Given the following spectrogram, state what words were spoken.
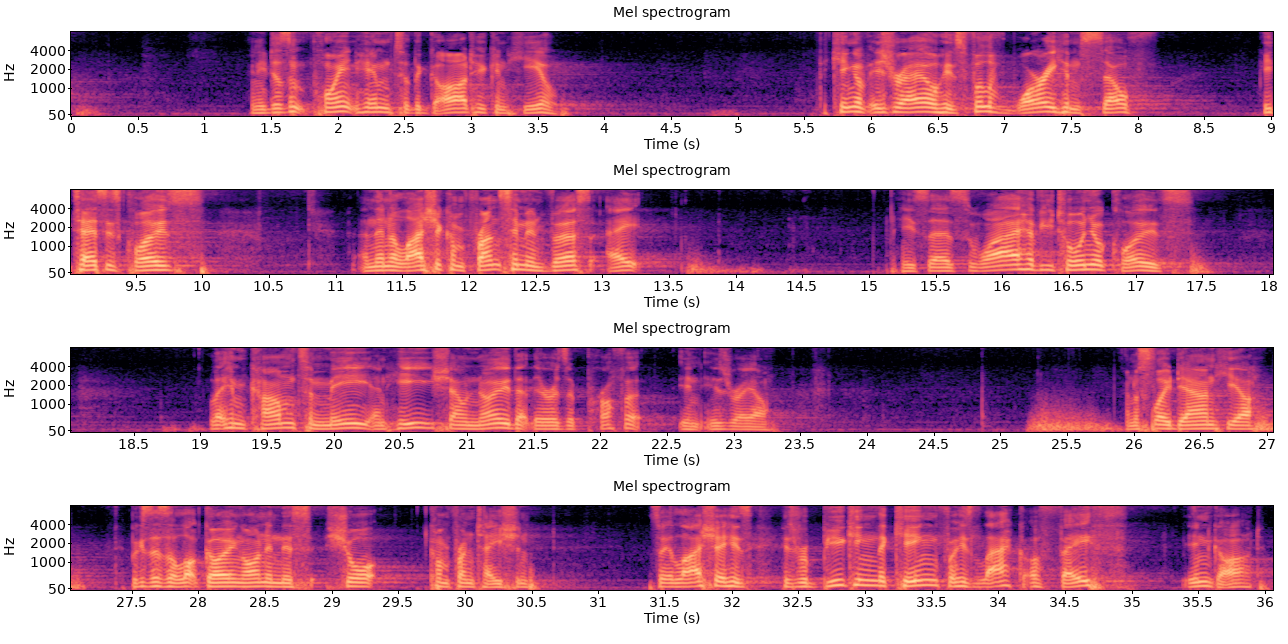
And he doesn't point him to the God who can heal. The king of Israel, he's full of worry himself. He tears his clothes. And then Elisha confronts him in verse 8 he says, Why have you torn your clothes? Let him come to me, and he shall know that there is a prophet in Israel. I'm going to slow down here because there's a lot going on in this short confrontation. So Elisha is, is rebuking the king for his lack of faith in God.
